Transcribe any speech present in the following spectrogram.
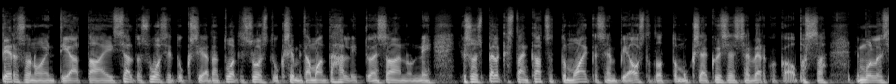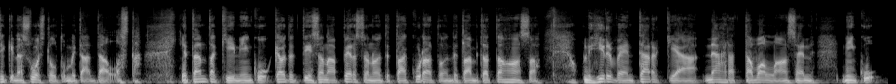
personointia tai sisältösuosituksia tai tuotesuosituksia, mitä mä oon tähän liittyen saanut, niin jos olisi pelkästään katsottu mun aikaisempia ostotottumuksia kyseisessä verkkokaupassa, niin mulla olisi ikinä suositeltu mitään tällaista. Ja tämän takia niin kuin käytettiin sanaa personointi tai kuratointi tai mitä tahansa, on hirveän tärkeää nähdä tavallaan sen niin kuin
